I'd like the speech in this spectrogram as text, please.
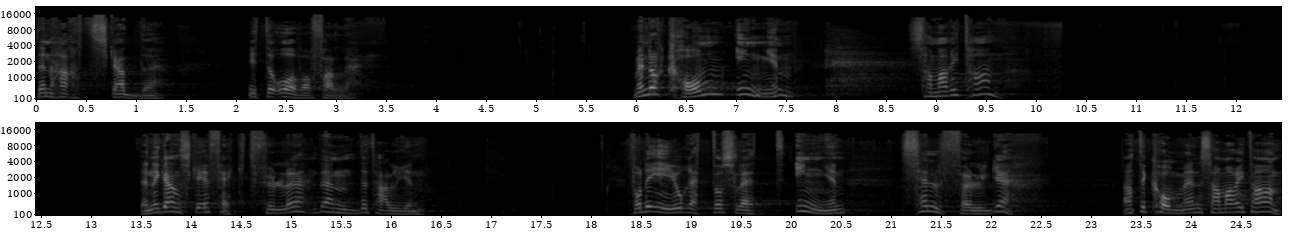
den hardt skadde etter overfallet. Men det kom ingen samaritan. Den er ganske effektfulle, den detaljen. For det er jo rett og slett ingen selvfølge at det kommer en samaritan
